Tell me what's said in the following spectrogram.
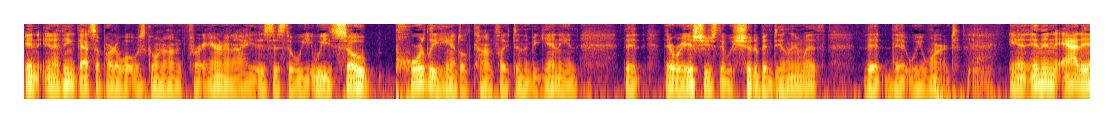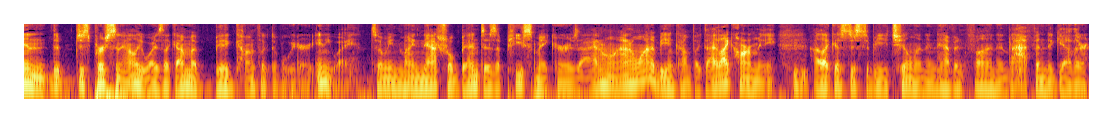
And and I think that's a part of what was going on for Erin and I is this that we we so poorly handled conflict in the beginning that there were issues that we should have been dealing with that that we weren't. Yeah. And and then add in the, just personality wise, like I'm a big conflict avoider anyway. So I mean, my natural bent as a peacemaker is I don't I don't want to be in conflict. I like harmony. Mm-hmm. I like us just to be chilling and having fun and laughing together.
